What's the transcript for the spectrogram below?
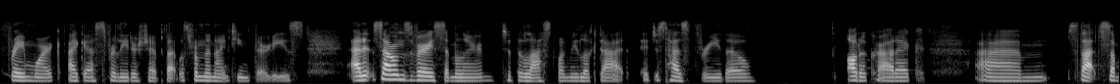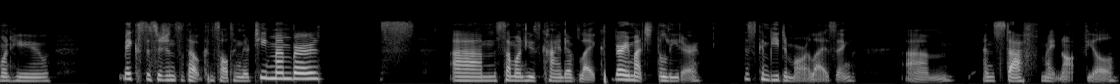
framework, I guess, for leadership that was from the 1930s. And it sounds very similar to the last one we looked at. It just has three, though autocratic. Um, so that's someone who makes decisions without consulting their team members, um, someone who's kind of like very much the leader. This can be demoralizing, um, and staff might not feel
